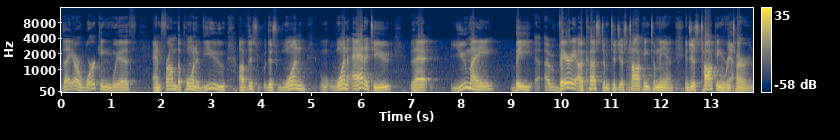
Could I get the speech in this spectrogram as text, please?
they are working with and from the point of view of this this one one attitude that you may be uh, very accustomed to just talking to men and just talking return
